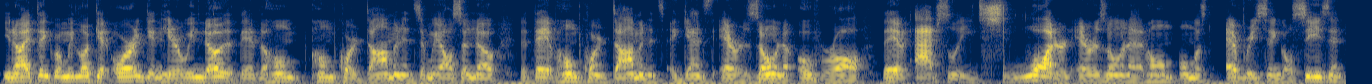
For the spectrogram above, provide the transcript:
You know, I think when we look at Oregon here, we know that they have the home home court dominance, and we also know that they have home court dominance against Arizona overall. They have absolutely slaughtered Arizona at home almost every single season.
